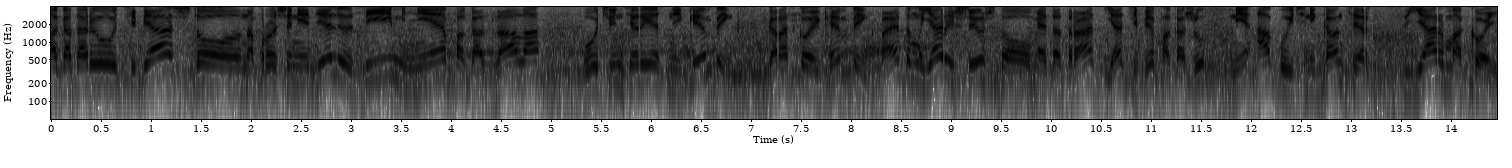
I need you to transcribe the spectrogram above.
Благодарю тебя, что на прошлой неделе ты мне показала очень интересный кемпинг, городской кемпинг, поэтому я решил, что этот раз я тебе покажу необычный концерт с ярмаркой.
